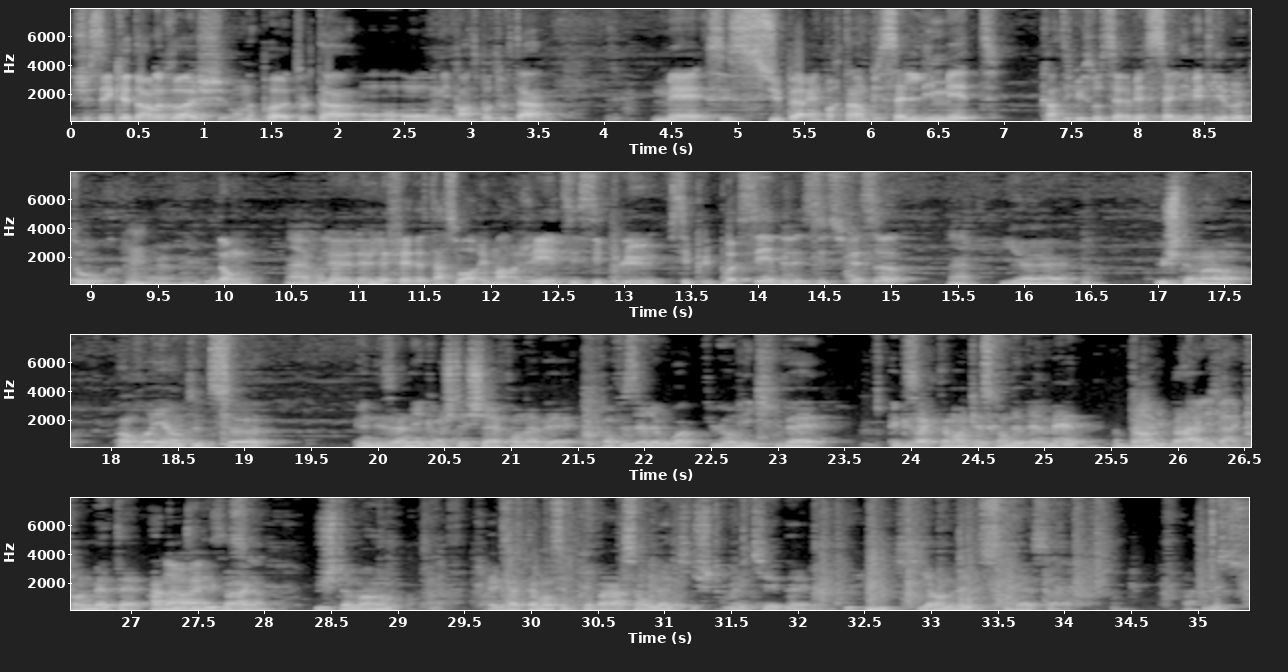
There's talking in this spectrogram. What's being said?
Je sais que dans le rush, on n'a pas tout le temps, on, on, on n'y pense pas tout le temps, mais c'est super important. Puis ça limite, quand t'es cuistot de service, ça limite les retours. Donc Ouais, vraiment. le, le, le fait de t'asseoir et manger, c'est plus, c'est plus possible si tu fais ça. Il y a, justement, en voyant tout ça, une des années quand j'étais chef, on avait, quand on faisait le walkthrough, on écrivait exactement qu'est-ce qu'on devait mettre dans les bacs, Dans les bacs. qu'on le mettait à côté Ah ouais, des bacs. ça. Justement, exactement cette préparation-là qui, je trouvais, qui aidait, qui enlevait du stress à.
